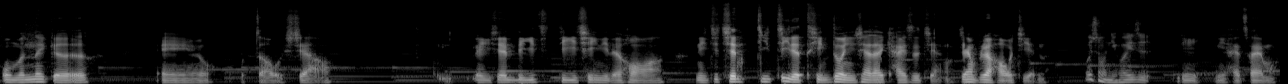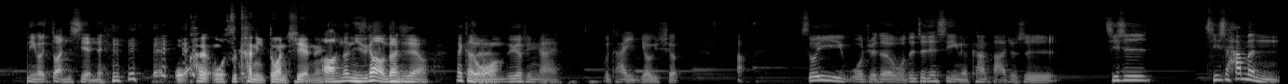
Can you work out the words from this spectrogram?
我们那个，哎、我找一下哦。嗯你先理理清你的话啊，你就先记记得停顿一下再开始讲，这样比较好剪。为什么你会一直你你还在吗？你会断线呢？我看我是看你断线呢、哦，那你是看我断线哦，那可能这个平台不太优秀啊，所以我觉得我对这件事情的看法就是，其实其实他们，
